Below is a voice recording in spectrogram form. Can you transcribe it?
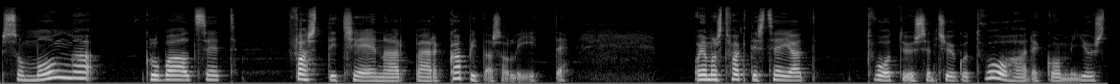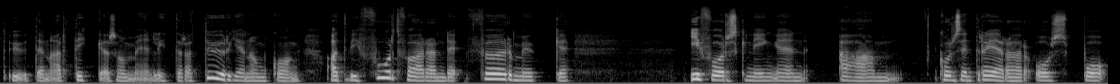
så många globalt sett fast de tjänar per capita så lite. Och jag måste faktiskt säga att 2022 har det kommit just ut en artikel som är en litteraturgenomgång att vi fortfarande för mycket i forskningen um, koncentrerar oss på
